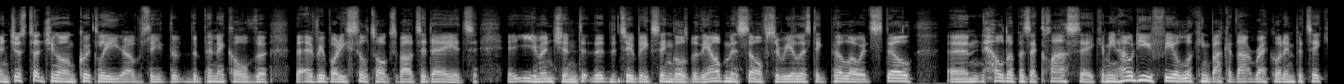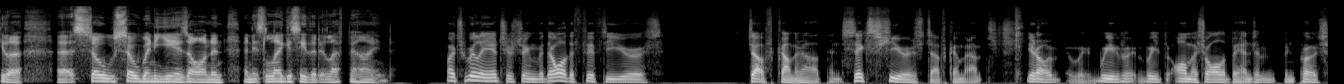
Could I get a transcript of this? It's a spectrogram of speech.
And just touching on quickly, obviously the, the pinnacle that, that everybody still talks about today. It's you mentioned the, the two big singles, but the album itself, "Surrealistic Pillow," it's still um, held up as a classic. I mean, how do you feel looking back at that record in particular, uh, so so many years on, and and its legacy that it left behind? Well, it's really interesting with all the fifty years stuff coming up and six years stuff coming up. You know, we, we've we've almost all the bands have been approached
